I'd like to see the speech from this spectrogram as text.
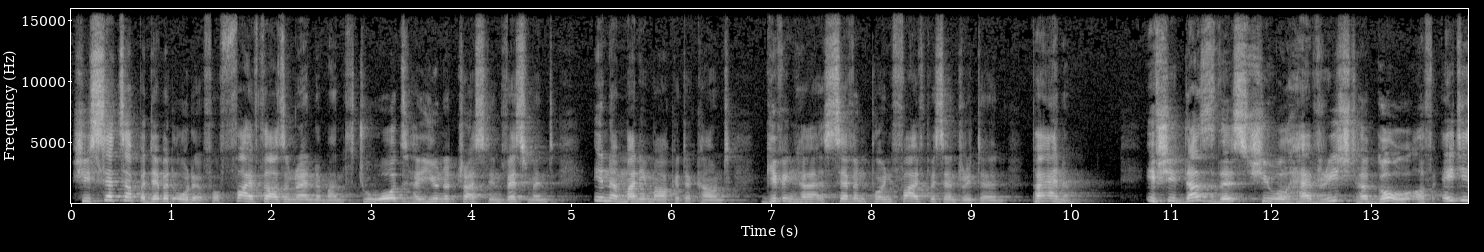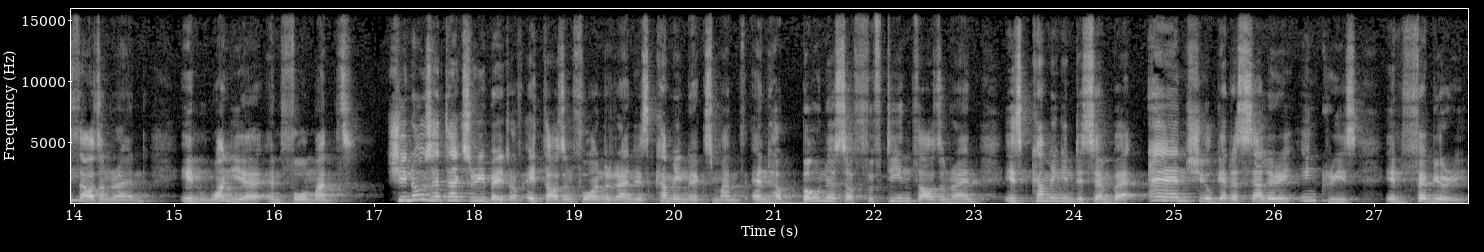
She sets up a debit order for 5,000 Rand a month towards her unit trust investment in a money market account, giving her a 7.5% return per annum. If she does this, she will have reached her goal of 80,000 Rand in one year and four months. She knows her tax rebate of 8,400 Rand is coming next month, and her bonus of 15,000 Rand is coming in December, and she'll get a salary increase in February.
